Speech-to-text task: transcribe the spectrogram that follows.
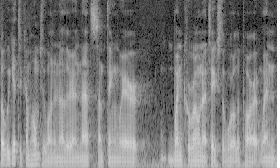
But we get to come home to one another, and that's something where when Corona takes the world apart, when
